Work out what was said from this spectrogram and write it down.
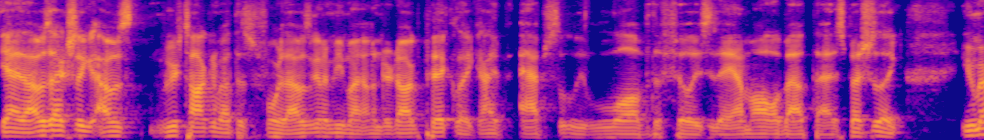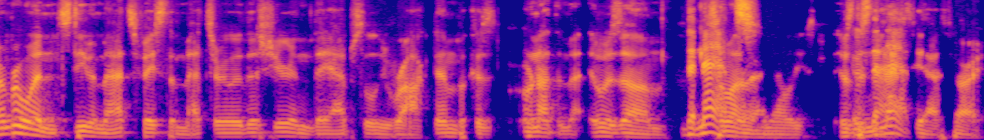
Yeah, that was actually I was we were talking about this before. That was going to be my underdog pick. Like I absolutely love the Phillies today. I'm all about that. Especially like you remember when Steven Matz faced the Mets earlier this year and they absolutely rocked him because or not the Mets. It was um The some other NL East. It was, It was the, the Nats. Yeah, sorry.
